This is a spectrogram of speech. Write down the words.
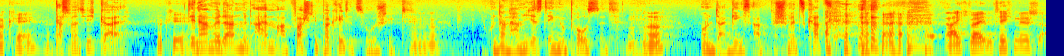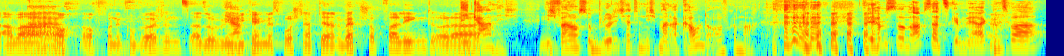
Okay. Das war natürlich geil. Okay. Den haben wir dann mit einem Abwasch die Pakete zugeschickt. Mhm. Und dann haben die das Ding gepostet. Mhm. Und dann ging es ab Schmitz Katze. Reichweitentechnisch, aber äh, auch, auch von den Conversions. Also wie, ja. wie, kann ich mir das vorstellen? Habt ihr dann einen Webshop verlinkt? Oder? Nee, gar nicht. Ich war noch so blöd, ich hätte nicht meinen Account aufgemacht. Wir haben es nur im Absatz gemerkt. Und zwar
